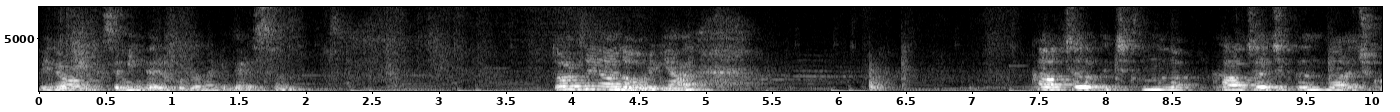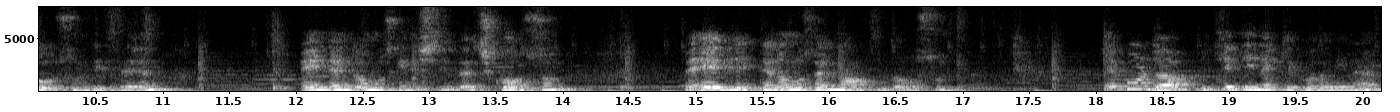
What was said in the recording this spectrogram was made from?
Blok yoksa minderi kullanabilirsin. Dört ayağa doğru gel. Kalça açıklığında, kalça açıklığında açık olsun dizlerin. Ellerin de omuz genişliğinde açık olsun ve el bileklerin omuzların altında olsun. Ve burada bir kedi inek yapalım yine.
